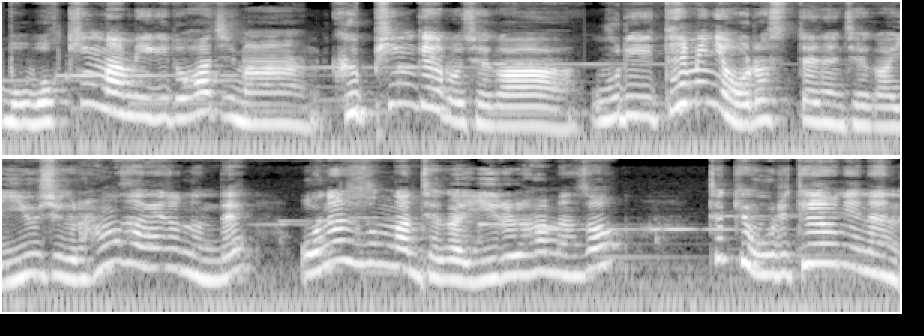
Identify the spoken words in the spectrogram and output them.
뭐 워킹맘이기도 하지만 그 핑계로 제가 우리 태민이 어렸을 때는 제가 이유식을 항상 해줬는데 어느 순간 제가 일을 하면서 특히 우리 태연이는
